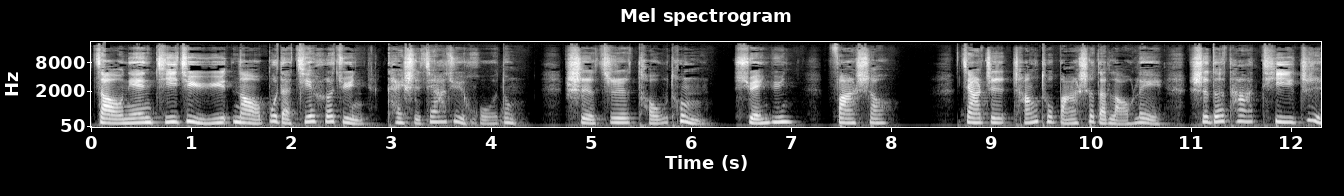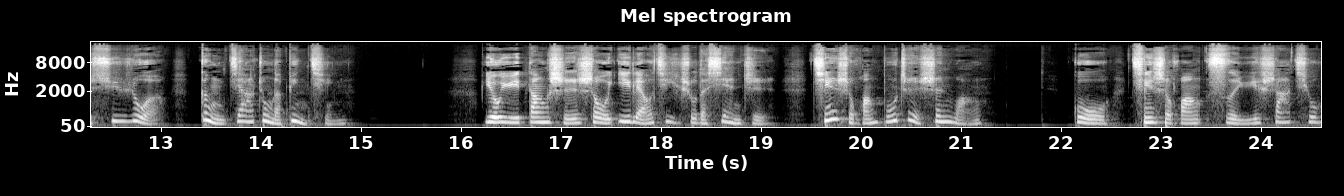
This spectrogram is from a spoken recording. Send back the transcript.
早年积聚于脑部的结核菌开始加剧活动，使之头痛、眩晕、发烧，加之长途跋涉的劳累，使得他体质虚弱，更加重了病情。由于当时受医疗技术的限制，秦始皇不治身亡。故秦始皇死于沙丘，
